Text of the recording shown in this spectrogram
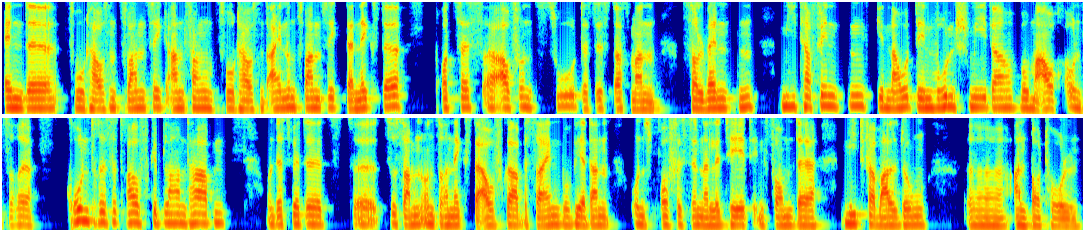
Ende 2020, Anfang 2021 der nächste Prozess äh, auf uns zu. Das ist, dass man solventen Mieter finden, genau den Wunschmieter, wo wir auch unsere Grundrisse drauf geplant haben. Und das wird jetzt äh, zusammen unsere nächste Aufgabe sein, wo wir dann uns Professionalität in Form der Mietverwaltung äh, an Bord holen.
